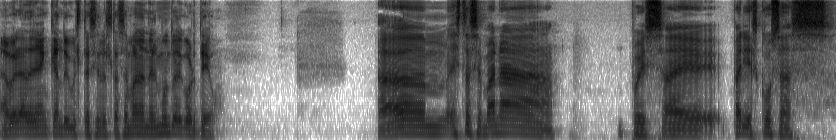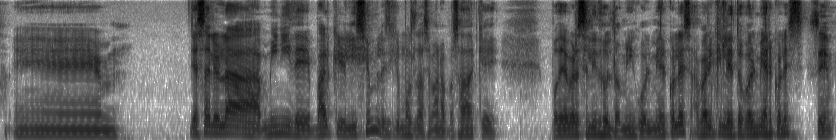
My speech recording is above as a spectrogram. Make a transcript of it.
A ver, Adrián, ¿qué anduviste haciendo esta semana en el mundo del gordeo? esta semana, pues, eh, varias cosas. Em, ya salió la mini de Valkyrie Elysium. Les dijimos la semana pasada que podía haber salido el domingo o el miércoles. A Valkyrie le tocó el miércoles. Sí.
